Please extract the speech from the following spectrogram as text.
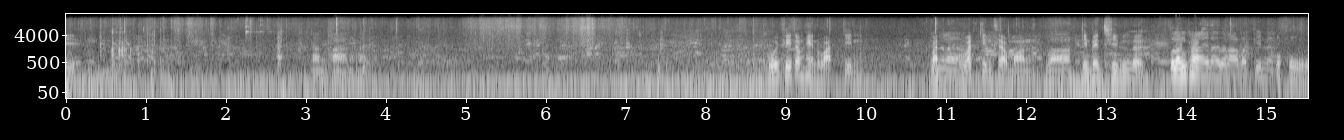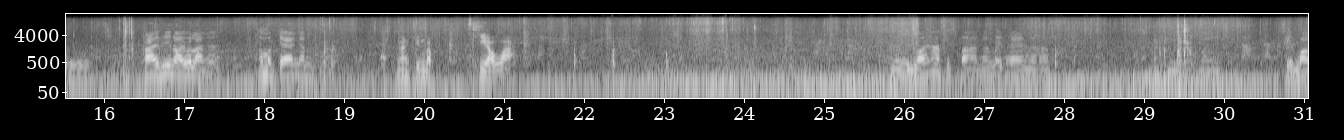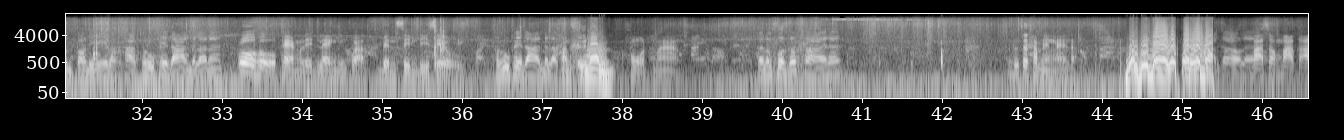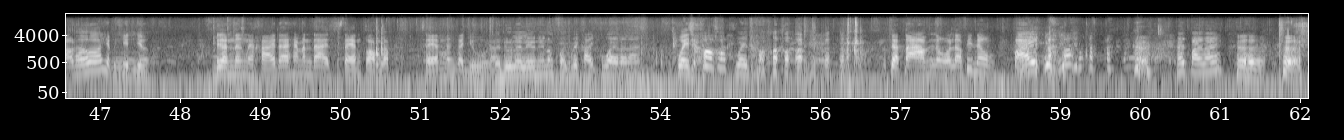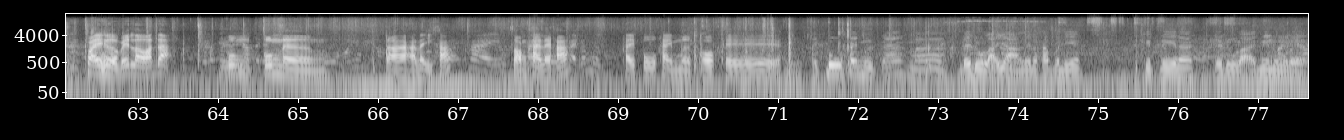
ก้างปลานะครับอุ้ยพี่ต้องเห็นวัดกินวัดกินอะไรอะวัดกินแซลมอน เหรอกินเป็นชิ้นเลย วันหลังถ่ายให้หน่อยเวลาวัดกินอะโอ้โหถ่ายพี่หน่อยวันหลังอะเอามาแกงกัน นางกินแบบเคี้ยวอะ เนี่ย หนึ่งร้อยห้าสิบบาทนั้นไม่แพงนะครับนี่เห็นไหมเซลมอนตอนนี้ราคาทะลุเพดานไปแล้วนะ โอ้โห แพงเลยแรงยิ่งกว่าเบนซินดีเซลอีก ทะลุเพดานไปแล้วครัมับนขึ้นเซลมอนโหดมากแต่น้องฝนก็ขายนะไม่รู้จะทำยังไงล่ะ อย่างที่บอกแล้วไปละบาทก็เอาแล้ว บาทสองบาทก็เอาเถอะอย่าไปคิดเยอะ เดือนหนึ่งเนี่ยขายได้ให้มันได้แสนกล่องครับแสนหนึ่งก็อยู่แล้ว เดี๋ยวดูเร็วๆนี้น้องฝนจะไปขายกล้วยแล้วนะ กล้วยทอด กล้วยทอด จะตามหนูแล้วพี่หนุ่ม ไป ให้ไปไหมเออไปเหอะไม่ร้อนอะ กุ้งกุ้งหนึ่งจ้าอะไรอีกคะไข่สองไข่อะไรคะไข่ปลาหมึกไข่ปูไข่หมึกโอเคนี่ไข่ข่ปูไข่หมึกนะมา ได้ดูหลายอย่างเลยนะครับ วันนี้คลิปนี้นะ ได้ดูหลายเมนูเลย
